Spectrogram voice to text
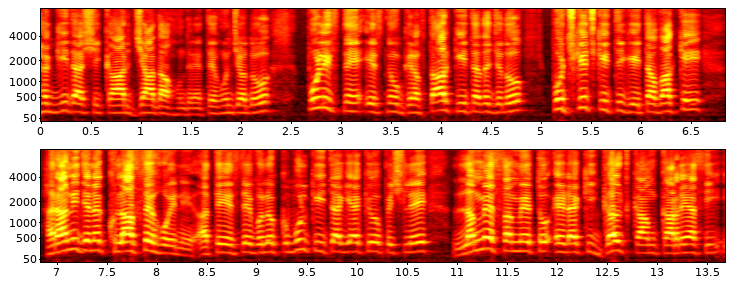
ਠੱਗੀ ਦਾ ਸ਼ਿਕਾਰ ਜ਼ਿਆਦਾ ਹੁੰਦੇ ਨੇ। ਤੇ ਹੁਣ ਜਦੋਂ ਪੁਲਿਸ ਨੇ ਇਸ ਨੂੰ ਗ੍ਰਿਫਤਾਰ ਕੀਤਾ ਤੇ ਜਦੋਂ ਪੁੱਛਗਿੱਛ ਕੀਤੀ ਗਈ ਤਾਂ ਵਾਕਈ ਹੈਰਾਨੀਜਨਕ ਖੁਲਾਸੇ ਹੋਏ ਨੇ ਅਤੇ ਇਸ ਦੇ ਵੱਲੋਂ ਕਬੂਲ ਕੀਤਾ ਗਿਆ ਕਿ ਉਹ ਪਿਛਲੇ ਲੰਮੇ ਸਮੇਂ ਤੋਂ ਇਹੜਾ ਕੀ ਗਲਤ ਕੰਮ ਕਰ ਰਿਹਾ ਸੀ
